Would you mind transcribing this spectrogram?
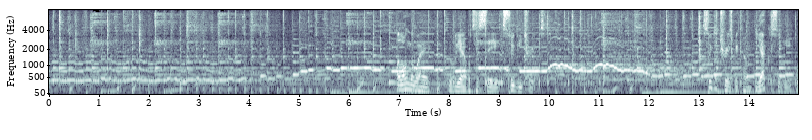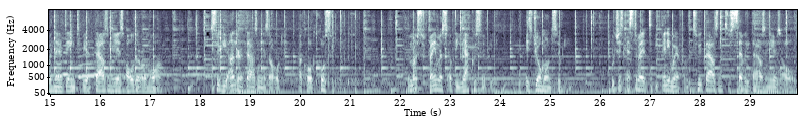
Along the way, you'll be able to see sugi trees. Sugi trees become yakusugi when they are deemed to be a thousand years older or more. Sugi under a thousand years old are called kosugi. The most famous of the yakusugi is Jomonsugi, which is estimated to be anywhere from 2,000 to 7,000 years old.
